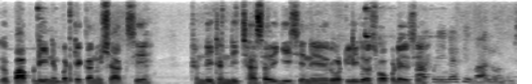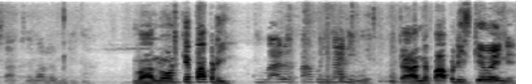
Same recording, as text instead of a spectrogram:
જો પાપડી ને બટેકાનું શાક છે. ઠંડી ઠંડી છાશ આવી ગઈ છે ને રોટલી જો સોપડે છે. પાપડી નથી વાલોનું શાક છે વાલોર બટેકા. વાલોળ કે પાપડી? વાલોર પાપડી નાની હોય. તો આને પાપડી જ કહેવાય ને.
